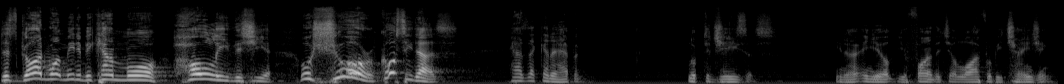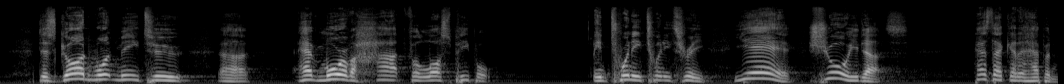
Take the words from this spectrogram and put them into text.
Does God want me to become more holy this year? Well, sure, of course He does. How's that going to happen? Look to Jesus, you know, and you'll, you'll find that your life will be changing. Does God want me to uh, have more of a heart for lost people in 2023? Yeah, sure, He does. How's that going to happen?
